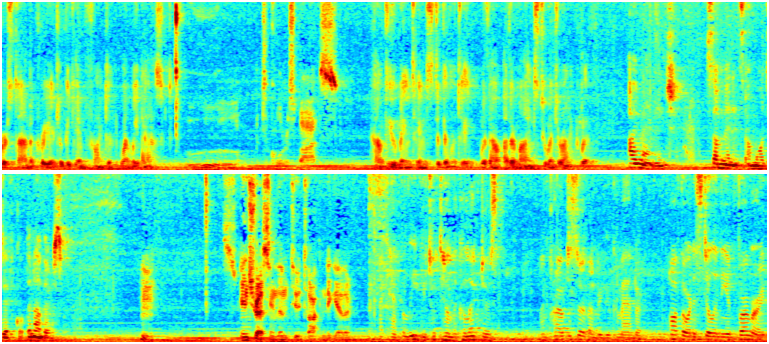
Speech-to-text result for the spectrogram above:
First time a creator became frightened when we asked. Ooh, that's a cool response. How do you maintain stability without other minds to interact with? I manage. Some minutes are more difficult than others. Hmm. It's interesting, them two talking together. I can't believe you took down the collectors. I'm proud to serve under you, Commander. Hawthorne is still in the infirmary,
